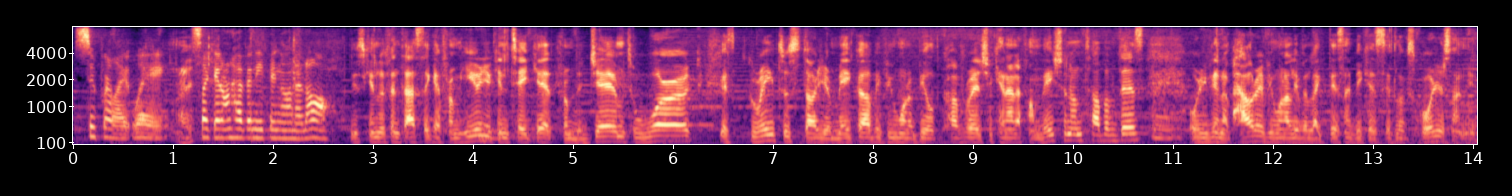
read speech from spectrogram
Super lightweight. Right. It's like I don't have anything on at all. Your skin looks fantastic. And from here, you can take it from the gym to work. It's great to start your makeup. If you want to build coverage, you can add a foundation on top of this, mm. or even a powder if you want to leave it like this uh, because it looks gorgeous on you.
